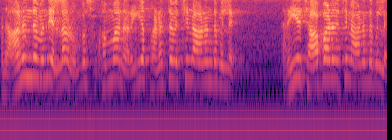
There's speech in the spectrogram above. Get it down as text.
அந்த ஆனந்தம் வந்து எல்லாம் ரொம்ப சுகமா நிறைய பணத்தை வச்சுட்டு ஆனந்தம் இல்லை. நிறைய சாப்பாடு வச்சுன்னு ஆனந்தம் இல்லை.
